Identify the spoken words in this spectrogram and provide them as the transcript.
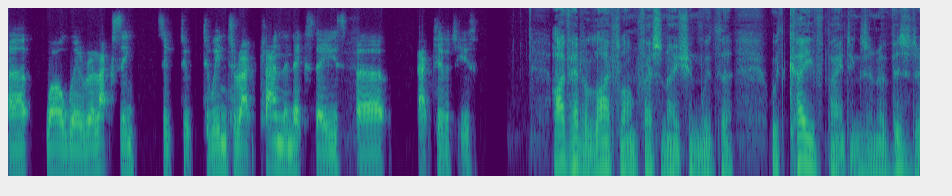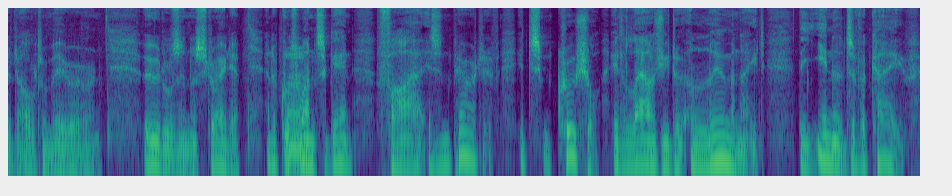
uh, while we're relaxing to, to, to, interact, plan the next day's uh, activities. I've had a lifelong fascination with uh, with cave paintings and have visited Altamira and Oodles in Australia. And of course, mm. once again, fire is imperative. It's crucial. It allows you to illuminate the innards of a cave.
